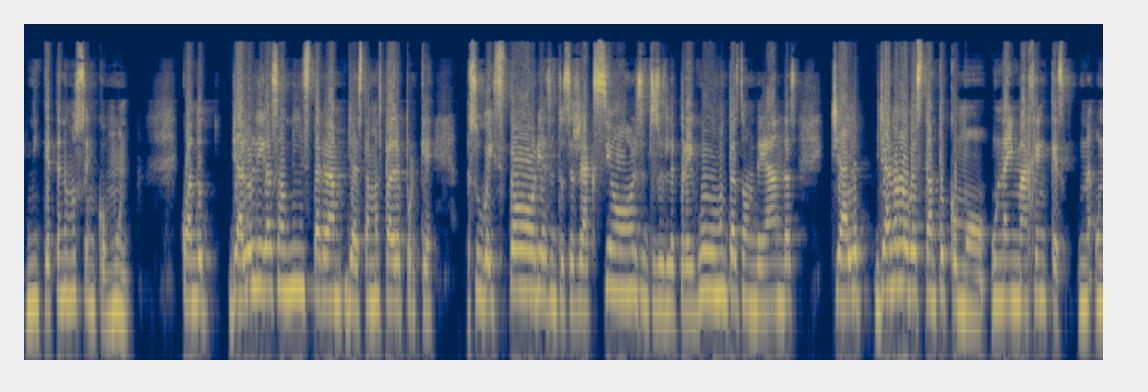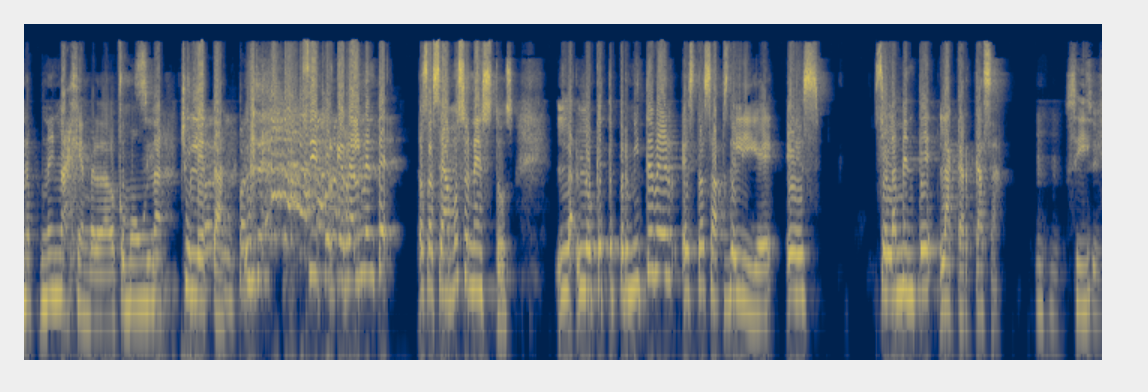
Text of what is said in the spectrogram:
ni qué tenemos en común. Cuando ya lo ligas a un Instagram, ya está más padre porque sube historias, entonces reacciones, entonces le preguntas dónde andas, ya, le, ya no lo ves tanto como una imagen que es una, una, imagen, ¿verdad? O como una chuleta. sí, porque realmente, o sea, seamos honestos, lo que te permite ver estas apps de ligue es solamente la carcasa. ¿sí?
